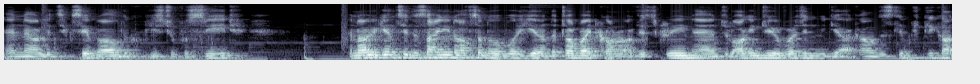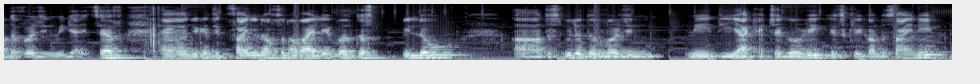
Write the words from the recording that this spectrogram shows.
And now let's accept all the cookies to proceed. And now you can see the sign in option over here on the top right corner of your screen. And to log into your virgin media account just simply click on the virgin media itself. And you can see the sign in option available just below uh, just below the Virgin Media category. Let's click on the sign in.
